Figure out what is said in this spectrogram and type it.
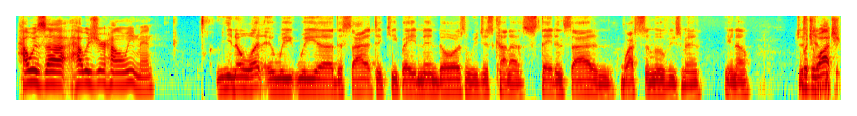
how was uh how was your Halloween, man? you know what? We we uh, decided to keep Aiden indoors, and we just kind of stayed inside and watched some movies, man. You know, just What'd you watch? it-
